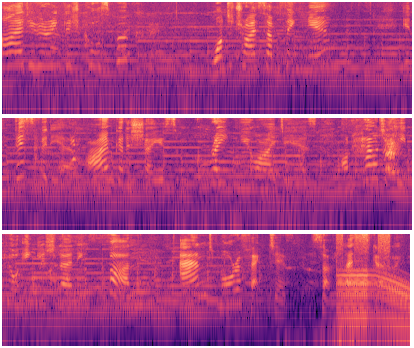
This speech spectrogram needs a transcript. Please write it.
Tired of your English course book? Want to try something new? In this video, I'm going to show you some great new ideas on how to keep your English learning fun and more effective. So let's go.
